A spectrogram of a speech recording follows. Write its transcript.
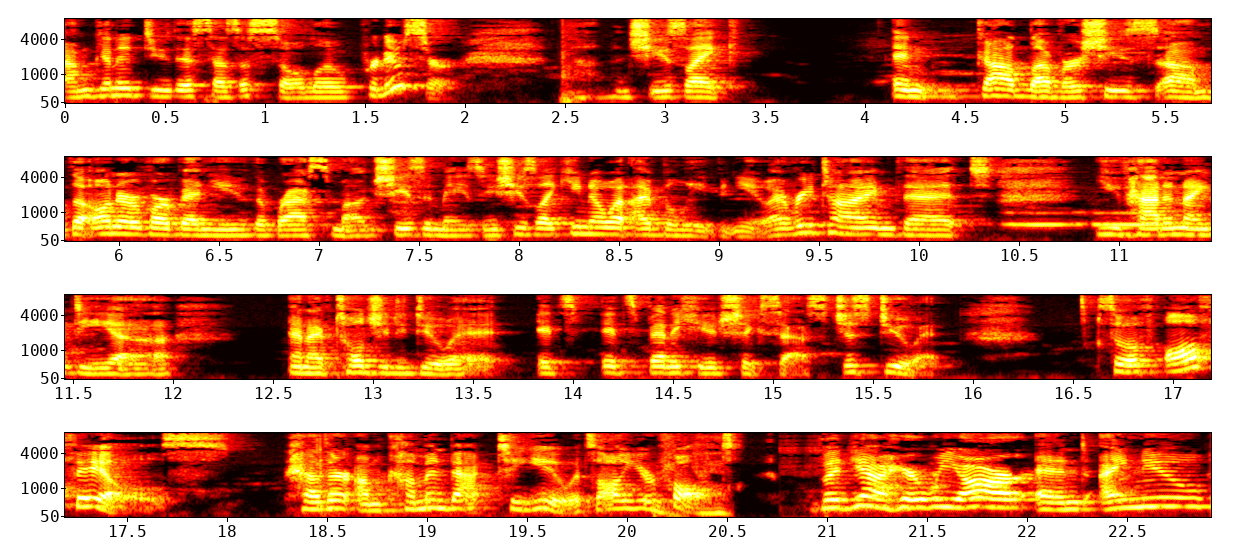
I'm going to do this as a solo producer. Um, and she's like, and God love her. She's um, the owner of our venue, the Brass Mug. She's amazing. She's like, you know what? I believe in you. Every time that you've had an idea and I've told you to do it, it's it's been a huge success. Just do it. So if all fails, Heather, I'm coming back to you. It's all your fault but yeah, here we are. And I knew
